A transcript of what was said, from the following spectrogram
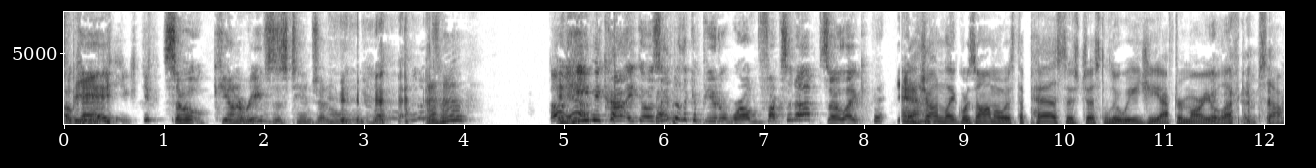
Okay. So Keanu Reeves is tangentially Mhm. Oh, and yeah. he beca- he goes into the computer world and fucks it up. So like, Yeah. And John Leguizamo as the pest is just Luigi after Mario left him. So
